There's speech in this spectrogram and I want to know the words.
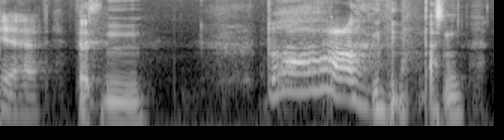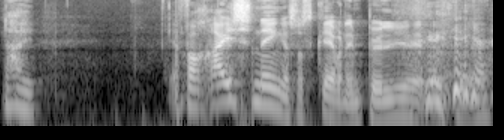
ja. Der er sådan, bare sådan, nej, jeg får rejsning, og så skriver den en bølge. Eller sådan noget.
